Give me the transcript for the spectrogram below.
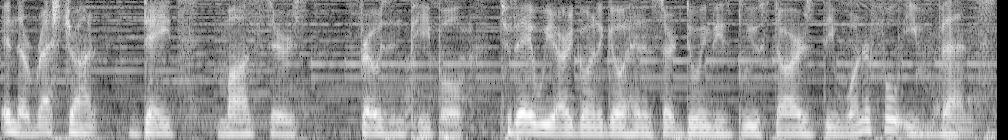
in the restaurant, dates, monsters, frozen people. Today we are going to go ahead and start doing these blue stars, the wonderful events.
